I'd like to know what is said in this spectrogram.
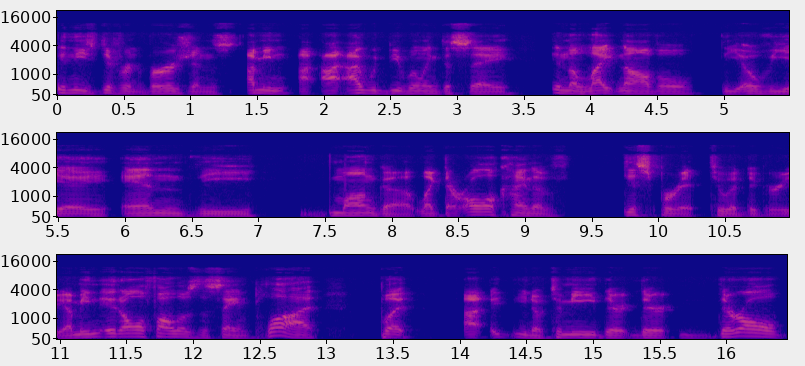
in these different versions i mean I, I would be willing to say in the light novel the ova and the manga like they're all kind of disparate to a degree. I mean it all follows the same plot but uh, you know to me they're they're they're all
